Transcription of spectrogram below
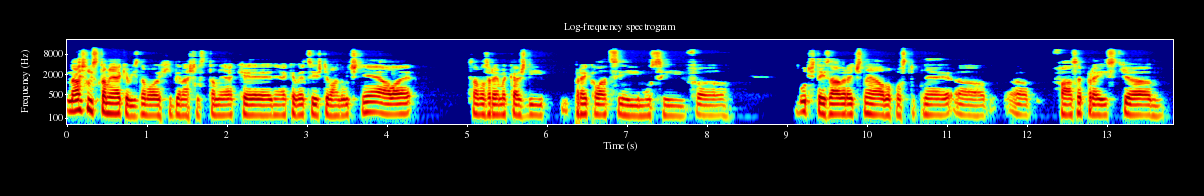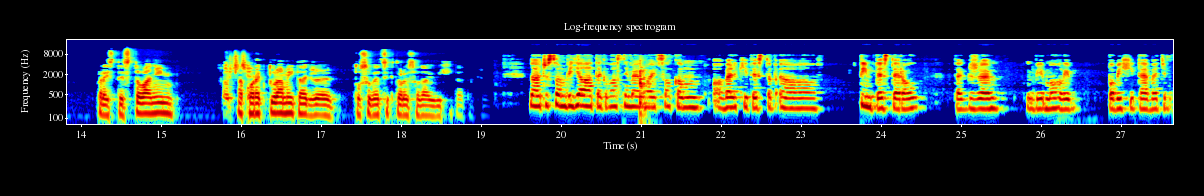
našli sa tam nejaké významové chyby, našli sa tam nejaké, nejaké veci ešte v angličtine, ale samozrejme každý preklad si musí v, buď v tej záverečnej alebo postupne uh, uh, fáze prejsť, uh, prejsť testovaním Určite. a korektúrami, takže to sú veci, ktoré sa dajú vychytať. No a čo som videla, tak vlastne majú aj celkom veľký testo, tým testerov, takže by mohli povychytávať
